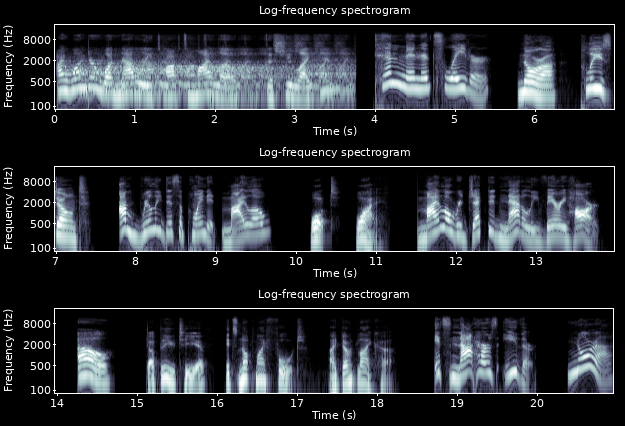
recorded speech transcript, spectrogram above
I wonder what Natalie talked to Milo. Does she like him? Ten minutes later. Nora, please don't. I'm really disappointed, Milo. What? Why? Milo rejected Natalie very hard. Oh. WTF? It's not my fault. I don't like her. It's not hers either. Nora,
